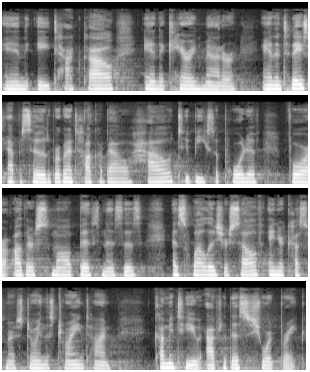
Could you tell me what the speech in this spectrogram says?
in a tactile and a caring manner. And in today's episode, we're going to talk about how to be supportive for other small businesses, as well as yourself and your customers during this trying time. Coming to you after this short break.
